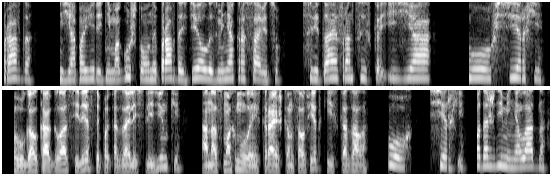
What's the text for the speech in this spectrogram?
правда. Я поверить не могу, что он и правда сделал из меня красавицу. Святая Франциска, и я... Ох, Серхи!» В уголках глаз Селесты показались слезинки. Она смахнула их краешком салфетки и сказала, «Ох, Серхи, подожди меня, ладно?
